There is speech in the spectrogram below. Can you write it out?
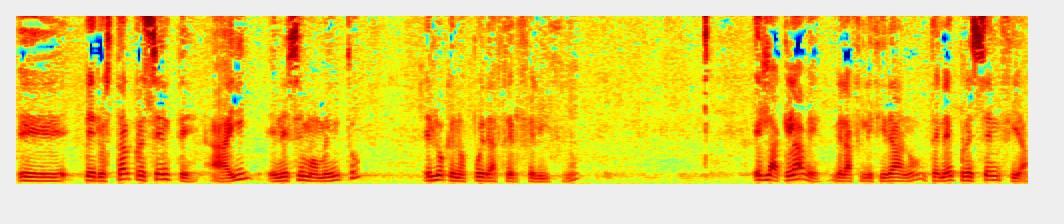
eh, pero estar presente ahí, en ese momento, es lo que nos puede hacer feliz, ¿no? Es la clave de la felicidad, ¿no? Tener presencia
